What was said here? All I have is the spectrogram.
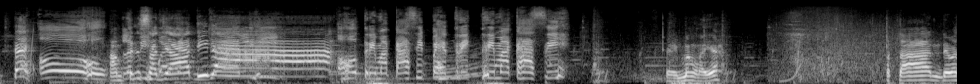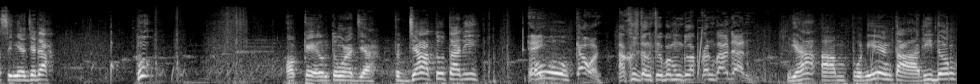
Eh, Oh, hampir lebih saja tidak. jadi. Oh, terima kasih Patrick, terima kasih. Memang lah ya. Petan, lewat sini aja dah. Huh. Oke, untung aja. Terjatuh tadi. Hei, Oh, kawan, aku sedang coba menggelapkan badan. ya ampun ini yang tadi dong.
